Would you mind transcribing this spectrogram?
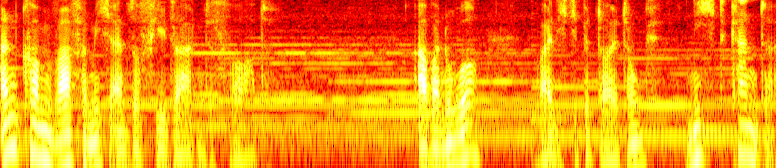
Ankommen war für mich ein so vielsagendes Wort. Aber nur, weil ich die Bedeutung nicht kannte.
